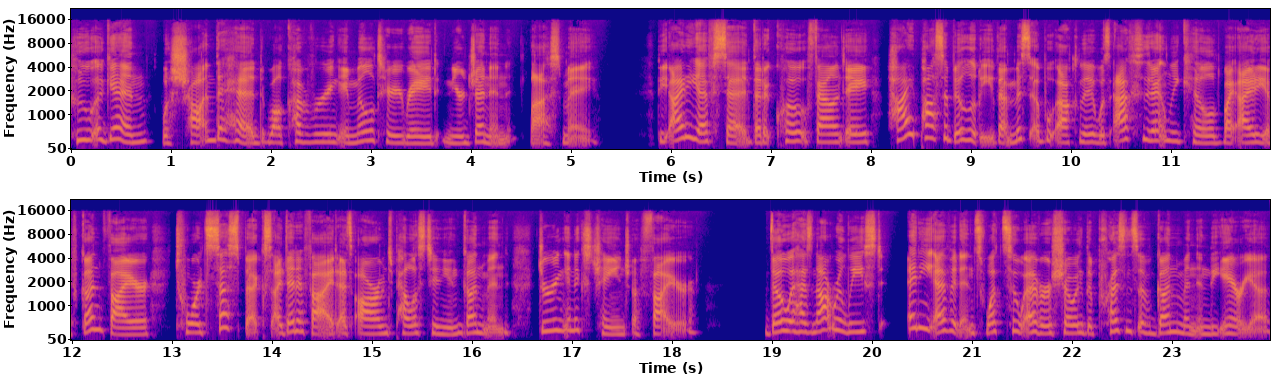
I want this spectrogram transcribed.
who again was shot in the head while covering a military raid near Jenin last May the IDF said that it, quote, found a high possibility that Miss Abu Akleh was accidentally killed by IDF gunfire towards suspects identified as armed Palestinian gunmen during an exchange of fire. Though it has not released any evidence whatsoever showing the presence of gunmen in the area,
